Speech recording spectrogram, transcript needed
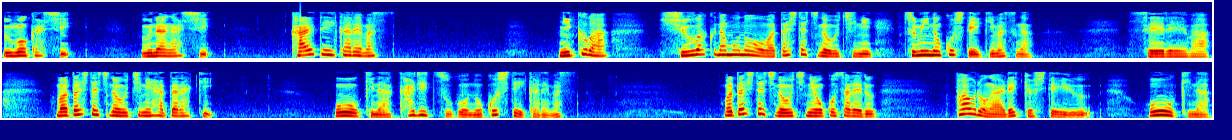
動かし、促し、変えていかれます。肉は、醜悪なものを私たちのうちに積み残していきますが、精霊は私たちのうちに働き、大きな果実を残していかれます。私たちのうちに起こされる、パウロが列挙している大きな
